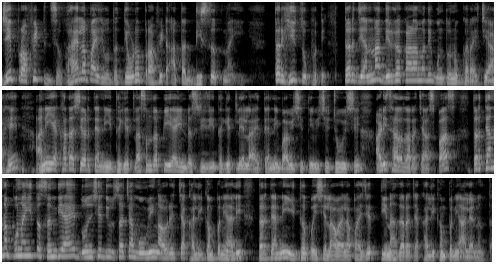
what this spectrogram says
जे प्रॉफिट व्हायला पाहिजे होतं तेवढं प्रॉफिट आता दिसत नाही. तर ही चूक होते. तर ज्यांना दीर्घकाळामध्ये गुंतवणूक करायची आहे आणि एखादा शेअर त्यांनी इथं घेतला समजा पी आय इंडस्ट्रीज इथं घेतलेला आहे त्यांनी बावीसशे तेवीसशे चोवीसशे अडीच हजाराच्या आसपास तर त्यांना पुन्हा इथं संधी आहे. दोनशे दिवसाच्या मुव्हिंग ॲव्हरेजच्या खाली कंपनी आली तर त्यांनी इथं पैसे लावायला पाहिजेत तीन हजाराच्या खाली कंपनी आल्यानंतर.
